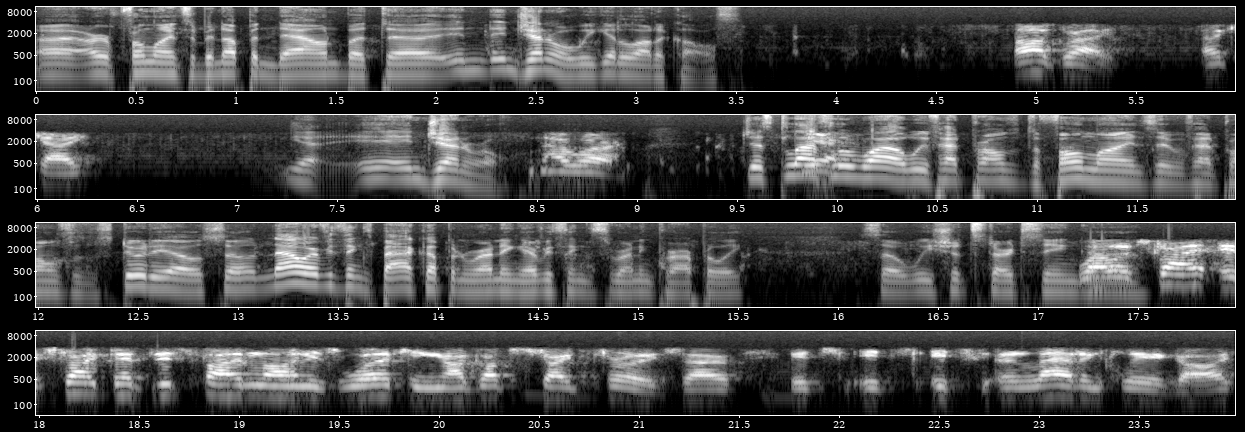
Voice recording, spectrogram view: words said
Uh, our phone lines have been up and down, but uh, in in general, we get a lot of calls. Oh, great. Okay, Yeah, i- in general. no worries. Just the last Yeah. little while, we've had problems with the phone lines, and we've had problems with the studio. So now everything's back up and running. Everything's running properly. So we should start seeing. Well, it's great. It's great that this phone line is working. I got straight through, so it's it's it's loud and clear, guys.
